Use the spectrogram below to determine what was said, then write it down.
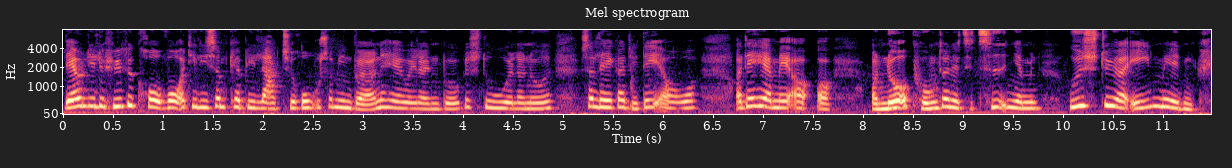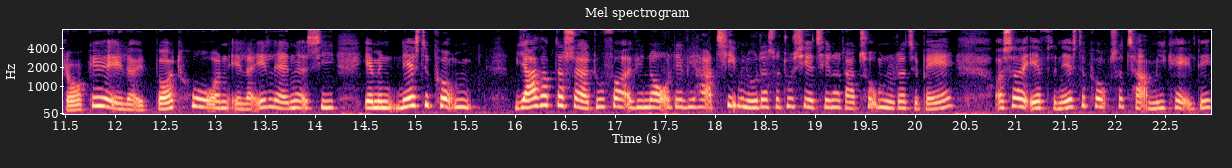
lave en lille hyggekrog, hvor de ligesom kan blive lagt til ro som i en børnehave eller en bukkestue eller noget. Så ligger de derovre. Og det her med at, at, at nå punkterne til tiden, jamen udstyre en med en klokke eller et botthorn eller et eller andet og sige, jamen næste punkt, Jakob, der sørger du for, at vi når det. Vi har 10 minutter, så du siger til, når der er to minutter tilbage. Og så efter næste punkt, så tager Michael det.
